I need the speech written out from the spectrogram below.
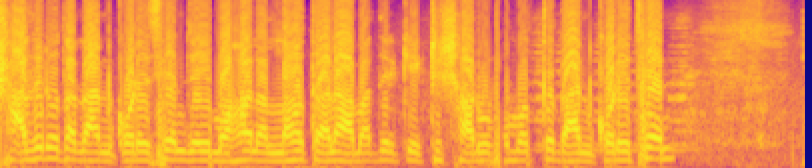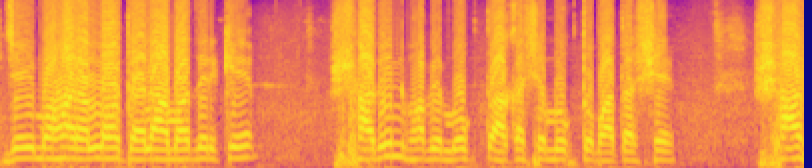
স্বাধীনতা দান করেছেন, যেই মহান আল্লাহ তাআলা আমাদেরকে একটি সার্বভৌমত্ব দান করেছেন, যেই মহান আল্লাহ তাআলা আমাদেরকে স্বাধীনভাবে মুক্ত আকাশে, মুক্ত বাতাসে শ্বাস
